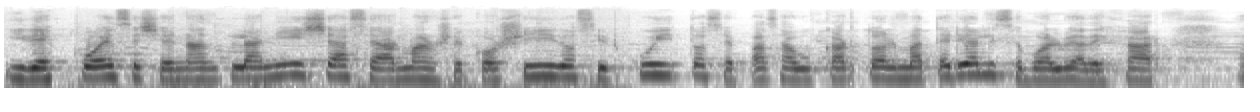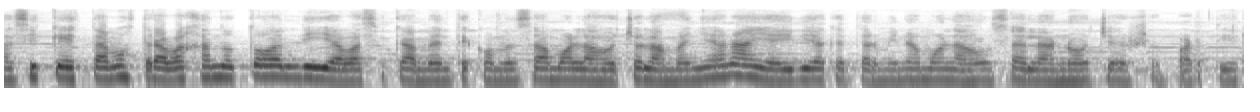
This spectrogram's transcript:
Y después se llenan planillas, se arman recorridos, circuitos, se pasa a buscar todo el material y se vuelve a dejar. Así que estamos trabajando todo el día, básicamente. Comenzamos a las 8 de la mañana y hay días que terminamos a las 11 de la noche de repartir.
